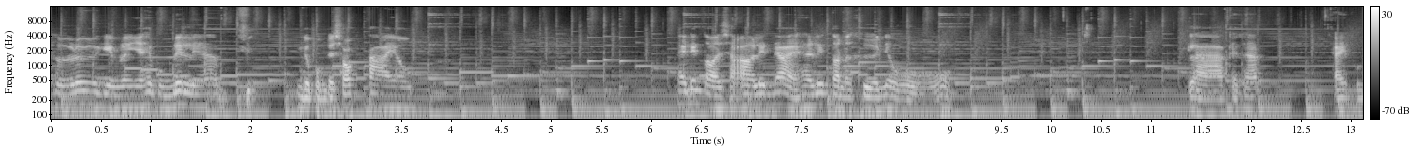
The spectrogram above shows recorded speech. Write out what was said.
เฮอร์เรอร์เกมอะไรเงี้ยให้ผมเล่นเลยครับ เดี๋ยวผมจะช็อกตายเอาให้เล่นตอนเช้าเล่นได้ถ้าเล่นตอนกลางคืนเนี่ยโอ้โหกราบเถอะครับใครผม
